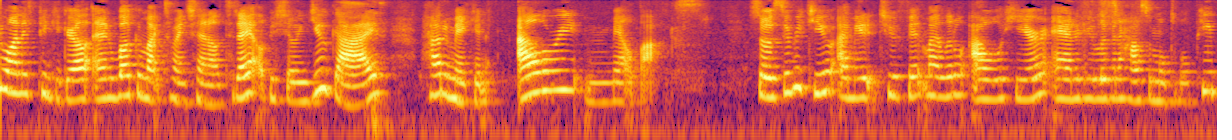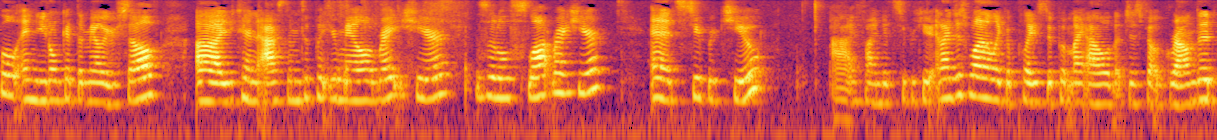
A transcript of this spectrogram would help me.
everyone, it's Pinki Girl and welcome back to my channel. Today I'll be showing you guys how to make an owlery mailbox. So super cute, I made it to fit my little owl here and if you live in a house of multiple people and you don't get the mail yourself, uh, you can ask them to put your mail right here, this little slot right here, and it's super cute. I find it super cute. And I just wanted like a place to put my owl that just felt grounded.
